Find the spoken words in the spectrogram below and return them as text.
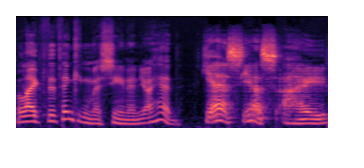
Like the thinking machine in your head. Yes, yes, I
